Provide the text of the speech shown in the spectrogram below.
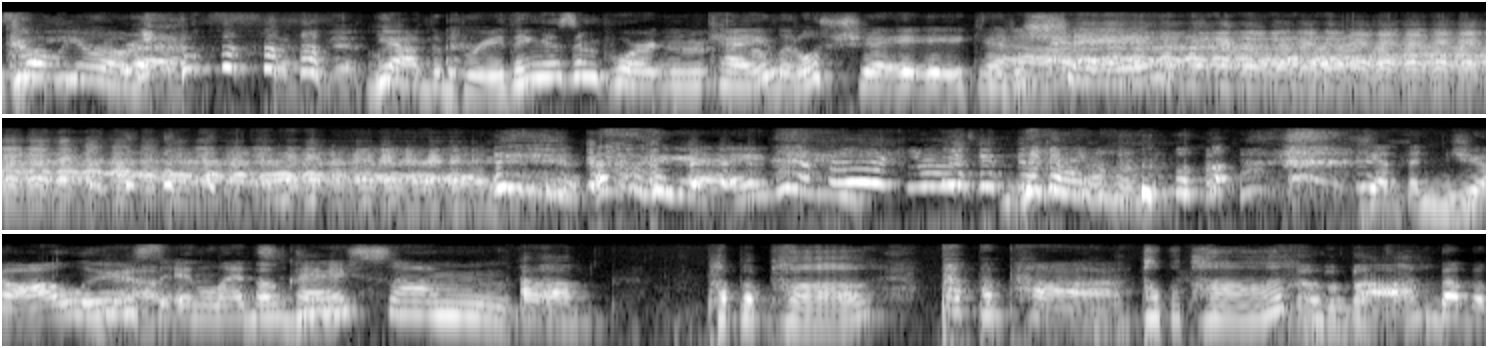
Go it? your own. Definitely. Yeah, the breathing is important. 'Kay. A little shake. A Little shake. okay. Get the jaw loose Yeah. and let's Okay. do some Um, pa pa pa, pa pa pa, Pa pa pa. ba ba ba, ba ba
